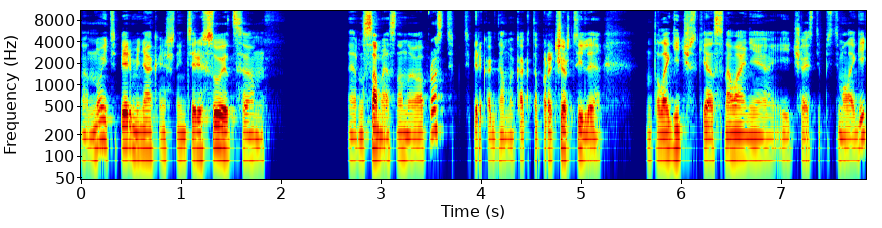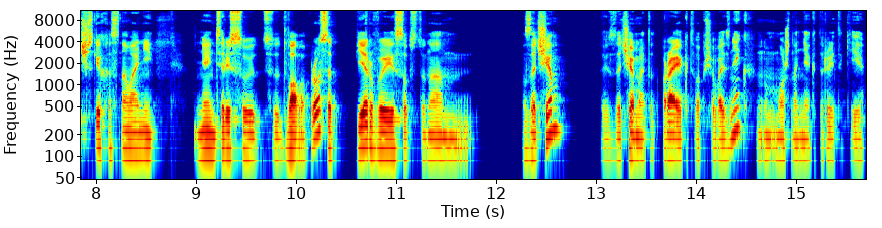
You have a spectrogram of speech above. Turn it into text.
Ну и теперь меня, конечно, интересует, наверное, самый основной вопрос. Теперь, когда мы как-то прочертили онтологические основания и часть эпистемологических оснований, меня интересуют два вопроса. Первый, собственно, зачем? То есть зачем этот проект вообще возник? Ну, можно некоторые такие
